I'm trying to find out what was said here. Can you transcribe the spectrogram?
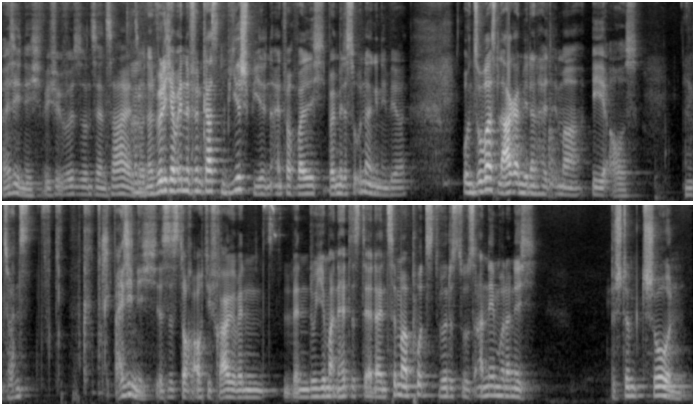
weiß ich nicht, wie viel würdest du uns denn zahlen? So, und dann würde ich am Ende für einen Kasten Bier spielen, einfach weil, ich, weil mir das so unangenehm wäre. Und sowas lagern wir dann halt immer eh aus. Und sonst, weiß ich nicht, es ist doch auch die Frage, wenn, wenn du jemanden hättest, der dein Zimmer putzt, würdest du es annehmen oder nicht? Bestimmt schon.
